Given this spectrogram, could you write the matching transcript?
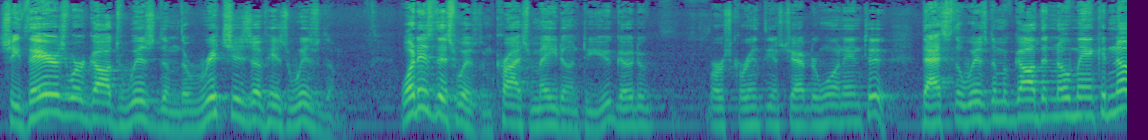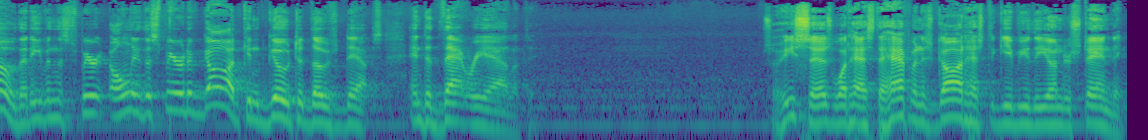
See, there's where God's wisdom, the riches of his wisdom. What is this wisdom? Christ made unto you. Go to 1 Corinthians chapter 1 and 2. That's the wisdom of God that no man can know, that even the Spirit, only the Spirit of God can go to those depths and to that reality. So he says what has to happen is God has to give you the understanding.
